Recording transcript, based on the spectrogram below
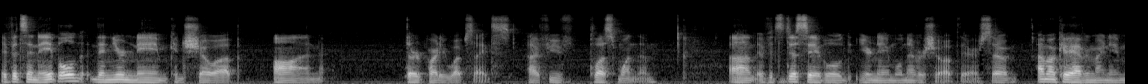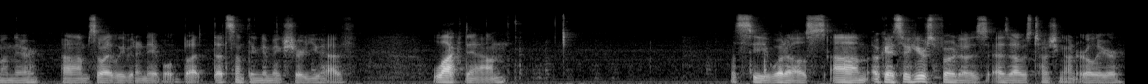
If it's enabled, then your name can show up on third-party websites uh, if you've plus one them. Um, if it's disabled, your name will never show up there. So I'm okay having my name on there um, so I leave it enabled. But that's something to make sure you have locked down. Let's see, what else? Um, okay, so here's photos, as I was touching on earlier.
